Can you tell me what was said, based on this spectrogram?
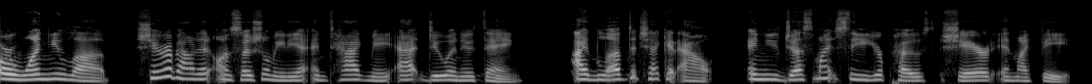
or one you love, share about it on social media and tag me at Do a New Thing. I'd love to check it out, and you just might see your post shared in my feed.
